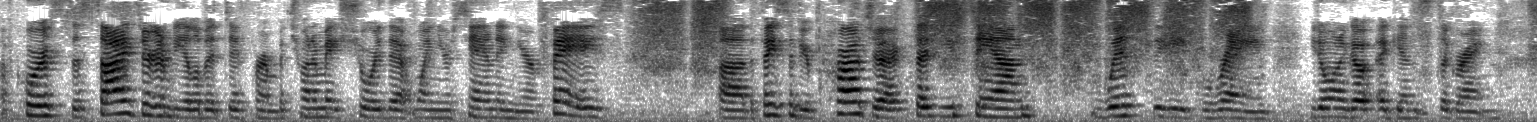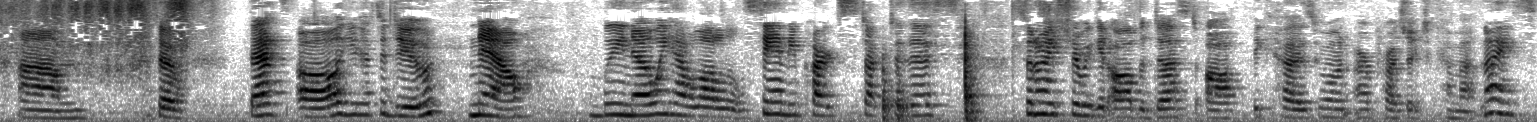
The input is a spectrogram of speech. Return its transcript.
Of course, the sides are gonna be a little bit different, but you wanna make sure that when you're sanding your face, uh, the face of your project, that you sand with the grain. You don't wanna go against the grain. Um, so that's all you have to do. Now, we know we have a lot of little sandy parts stuck to this. So to make sure we get all the dust off because we want our project to come out nice.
